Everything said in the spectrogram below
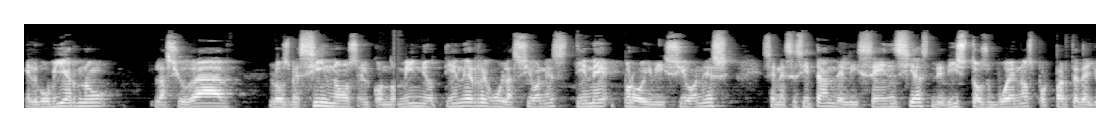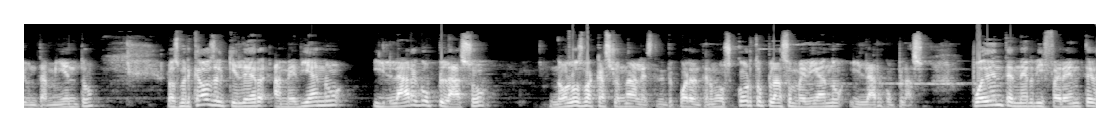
El gobierno, la ciudad, los vecinos, el condominio, tiene regulaciones, tiene prohibiciones se necesitan de licencias, de vistos buenos por parte de ayuntamiento. Los mercados de alquiler a mediano y largo plazo, no los vacacionales, recuerden, tenemos corto plazo, mediano y largo plazo, pueden tener diferentes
